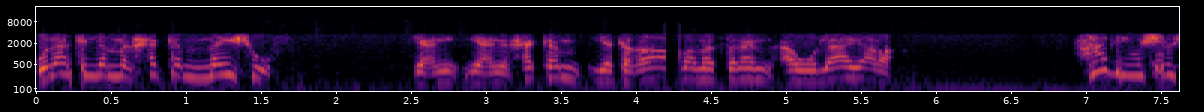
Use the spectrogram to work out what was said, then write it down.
ولكن لما الحكم ما يشوف يعني يعني الحكم يتغاضى مثلا أو لا يرى. هذه وش وش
